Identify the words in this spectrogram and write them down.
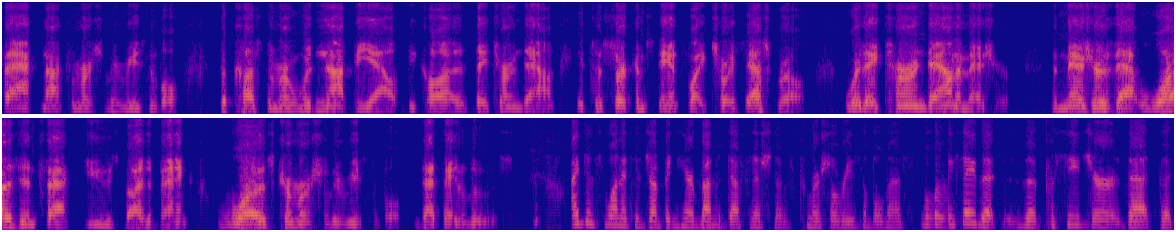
fact not commercially reasonable, the customer would not be out because they turned down. It's a circumstance like choice escrow where they turned down a measure. The measure that was in fact used by the bank was commercially reasonable, that they lose. I just wanted to jump in here about the definition of commercial reasonableness. When we say that the procedure that the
